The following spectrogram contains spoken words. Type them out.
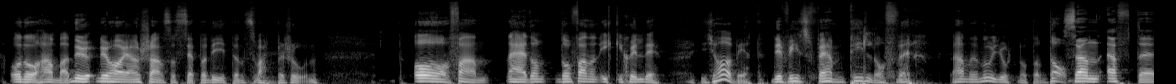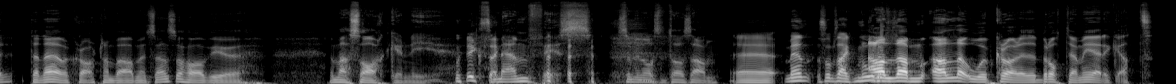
Och då han bara, nu, nu har jag en chans att sätta dit en svart person. Åh fan, nej de, de fann han icke skyldig. Jag vet, det finns fem till offer. Han har nog gjort något av dem. Sen efter den där var klart, han bara, men sen så har vi ju massakern i. Memphis som vi måste ta oss an. Eh, men som sagt, mordet... Alla, alla ouppklarade brott i Amerikat.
